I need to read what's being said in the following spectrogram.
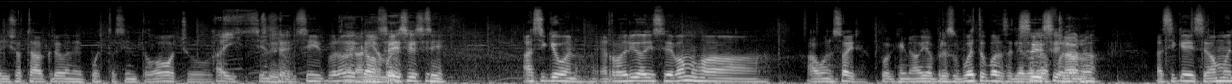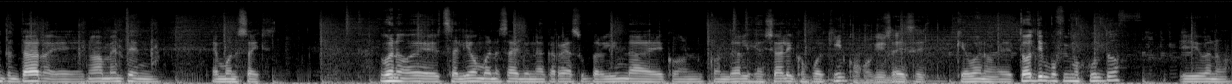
Ahí yo estaba creo en el puesto 108. Ahí, 100, sí. sí. pero. Sí, sí, sí. Así que bueno, el Rodrigo dice, vamos a, a Buenos Aires, porque no había presupuesto para salir a Sí, correr sí, afuera, claro. ¿no? Así que dice, vamos a intentar eh, nuevamente en, en Buenos Aires. Bueno, eh, salió en Buenos Aires una carrera súper linda eh, con, con Derlis Ayala y con Joaquín Con Joaquín. Sí, sí. que bueno, eh, todo el tiempo fuimos juntos y bueno,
